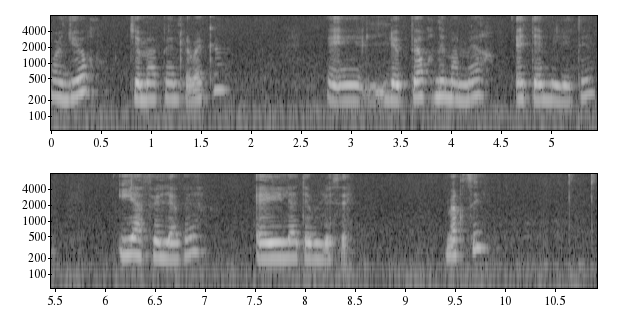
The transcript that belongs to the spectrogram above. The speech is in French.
Bonjour, je m'appelle Rebecca. Et le père de ma mère était militaire. Il a fait la guerre et il a été blessé. Merci.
